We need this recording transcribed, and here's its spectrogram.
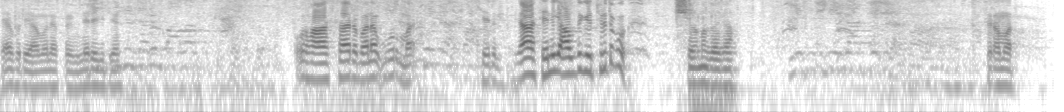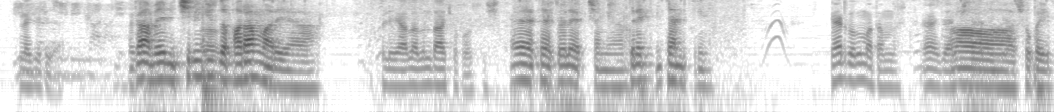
Gel buraya amına koyayım nereye gidiyorsun? O hasarı bana vurma. Sikerim. Ya seni aldı götürdü bu. Bir şey olmaz aga. Sıramadım. Ne giriyor? Aga benim 2100 de param var ya. Kuleyi alalım daha çok olsun işte. Evet evet öyle yapacağım ya. Direkt item bitireyim. Nerede oğlum adamlar? Ha gelmişler. Aa çok ayıp.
